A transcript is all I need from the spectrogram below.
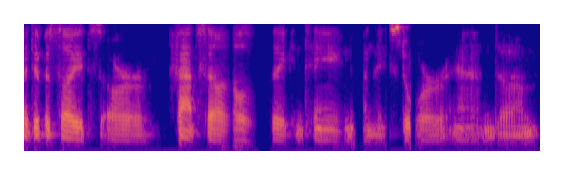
adipocytes are fat cells. They contain and they store and um,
